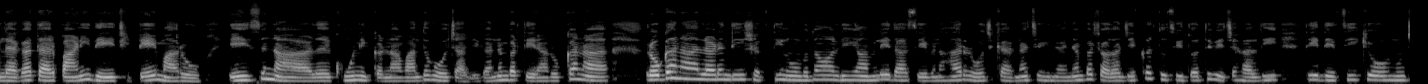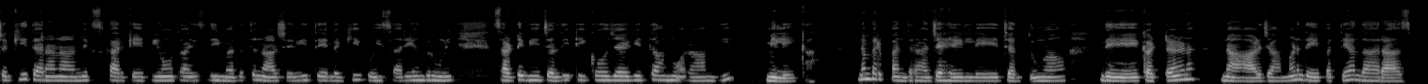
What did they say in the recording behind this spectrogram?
ਲਗਾਤਾਰ ਪਾਣੀ ਦੇ ਛਿੱਟੇ ਮਾਰੋ, ਇਸ ਨਾਲ ਖੂਨ ਨਿਕਲਣਾ ਬੰਦ ਹੋ ਜਾਵੇਗਾ। ਨੰਬਰ 13 ਰੋਗਾਂ ਨਾਲ ਰੋਗਾਂ ਨਾਲ ਲੜਨ ਦੀ ਸ਼ਕਤੀ ਨੂੰ ਵਧਾਉਣ ਲਈ ਆਮਲੇ ਦਾ ਸੇਵਨ ਹਰ ਰੋਜ਼ ਕਰਨਾ ਚਾਹੀਦਾ ਹੈ। ਨੰਬਰ 14 ਜੇਕਰ ਤੁਸੀਂ ਦੁੱਧ ਵਿੱਚ ਹਲਦੀ ਤੇ ਦੇਸੀ ਘਿਓ ਨੂੰ ਚੰਗੀ ਤਰ੍ਹਾਂ ਨਾਲ ਮਿਕਸ ਕਰਕੇ ਪੀਓ, ਤਾਂ ਇਸ ਦੀ ਮਦਦ ਨਾਲ ਸਰੀਰ ਤੇ ਲੱਗੀ ਹੋਈ ਸਾਰੀ ਅੰਦਰੂਨੀ ਸੱਟ ਵੀ ਜਲਦੀ ਠੀਕ ਹੋ ਜਾਏਗੀ, ਤੁਹਾਨੂੰ ਆਰਾਮ ਵੀ ਮਿਲੇਗਾ। ਨੰਬਰ 15 ਜ਼ਹਿਰੀਲੇ ਜੰਤੂਆਂ ਦੇ ਕੱਟਣ ਨਾਲ ਜਾਮਣ ਦੇ ਪੱਤਿਆਂ ਦਾ ਰਸ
